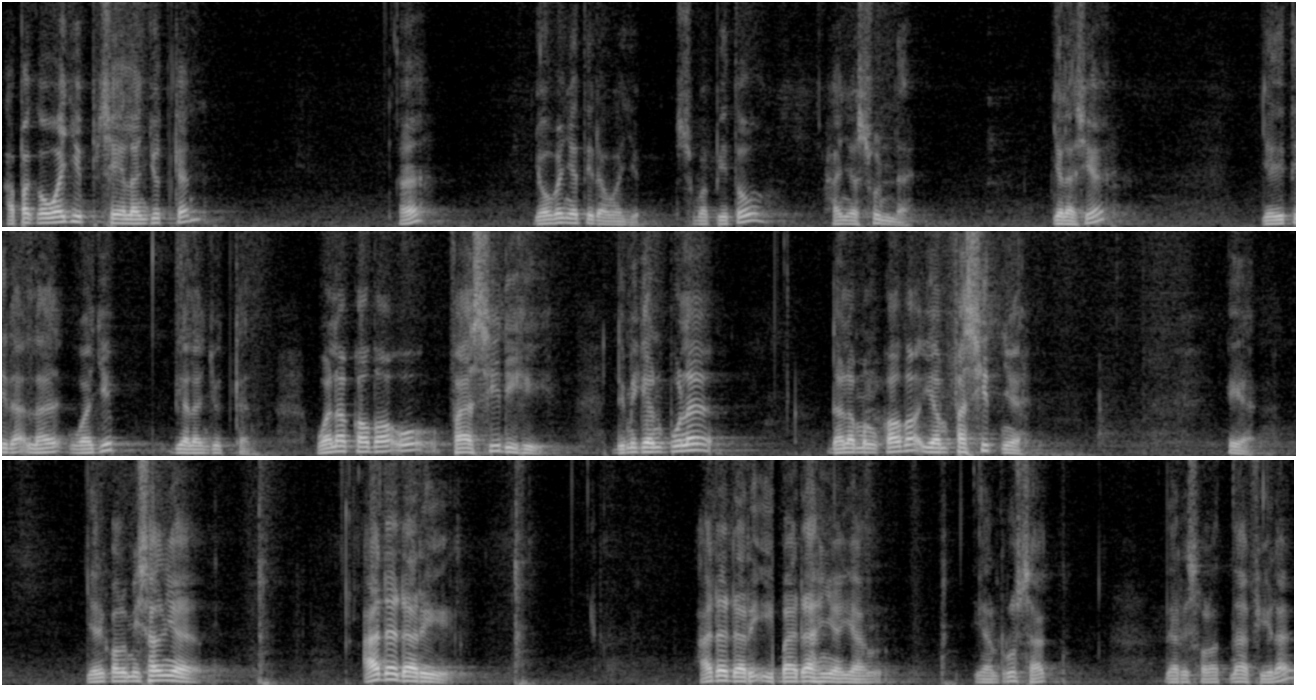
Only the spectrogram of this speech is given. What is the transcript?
Apakah wajib saya lanjutkan? Hah? Jawabannya tidak wajib. Sebab itu hanya sunnah. Jelas ya? Jadi tidak wajib dia lanjutkan. Wala qada'u fasidihi. Demikian pula dalam mengqada yang fasidnya. Iya. Jadi kalau misalnya ada dari ada dari ibadahnya yang yang rusak dari sholat nafilah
